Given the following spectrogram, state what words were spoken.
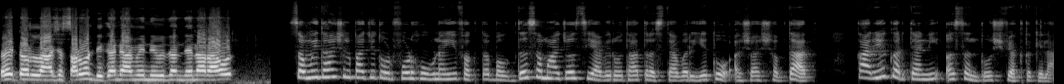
कलेक्टरला अशा सर्व ठिकाणी आम्ही निवेदन देणार आहोत. संविधान शिल्पाची तोडफोड होऊ नये फक्त बौद्ध समाजच याविरोधात रस्त्यावर येतो अशा शब्दात कार्यकर्त्यांनी असंतोष व्यक्त केला.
